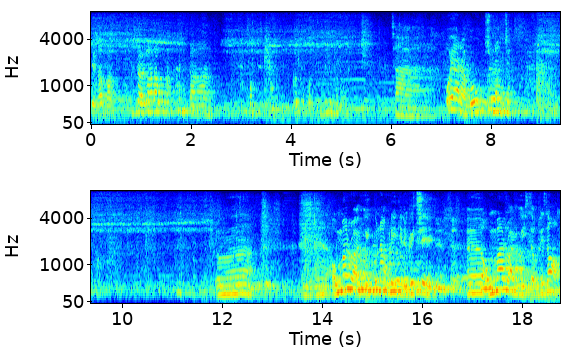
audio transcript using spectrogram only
제가 막 절가라고 막 하니까 어떻게 할 것도 막 그러더라고요. 자, 뽀야라고 순항죠. 음, 음, 엄마로 알고 있구나 우리 애기를, 그치? 음, 엄마로 알고 있어. 그래서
